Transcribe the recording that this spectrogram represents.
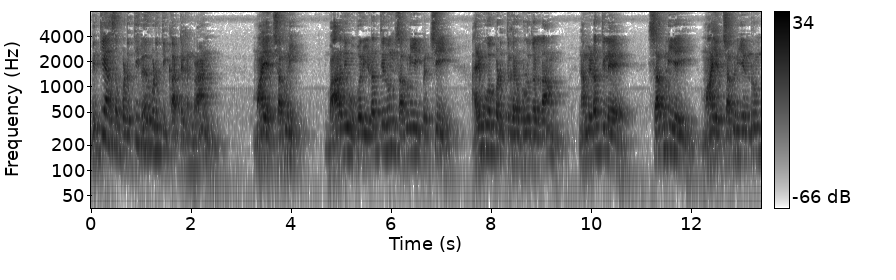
வித்தியாசப்படுத்தி வேறுபடுத்தி காட்டுகின்றான் மாய சகுனி பாரதி ஒவ்வொரு இடத்திலும் சகுனியை பற்றி அறிமுகப்படுத்துகிற பொழுதெல்லாம் நம்மிடத்திலே சகுனியை மாயச் சகுனி என்றும்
